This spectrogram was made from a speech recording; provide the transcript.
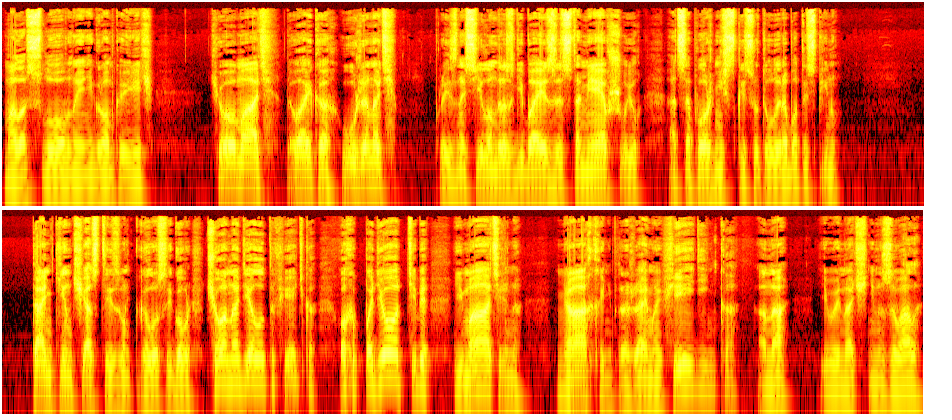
малословная негромкая речь. — Чё, мать, давай-ка ужинать! — произносил он, разгибая застомевшую от сапожнической сутулой работы спину. Танькин частый звонкоголосый говор. «Чё наделал-то, Федька? Ох, падет тебе!» И материна, мягкая, неподражаемая Феденька, она его иначе не называла,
